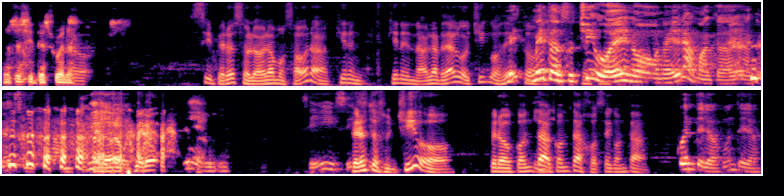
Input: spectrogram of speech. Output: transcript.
No sé si te suena. sí, pero eso lo hablamos ahora. ¿Quieren, ¿Quieren hablar de algo, chicos? De esto? Metan su chivo, ¿eh? No, no hay drama acá. ¿eh? pero, sí, sí, pero esto es un chivo. Pero contá, contá, José, contá. Cuéntelo, cuéntelo.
